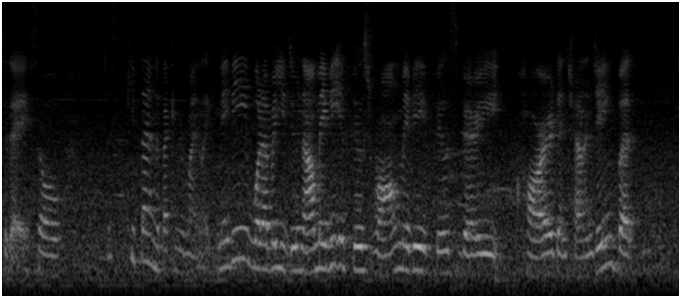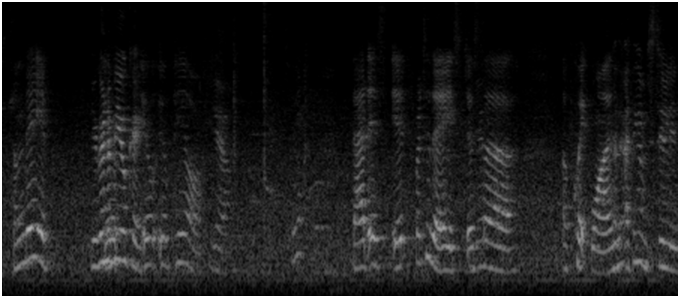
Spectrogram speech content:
today. So just keep that in the back of your mind. Like maybe whatever you do now, maybe it feels wrong, maybe it feels very hard and challenging, but someday it, you're to be okay It'll, it'll pay off. yeah So yeah, that is it for today. It's just Yeah. a a quick one. and i think i'm still in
